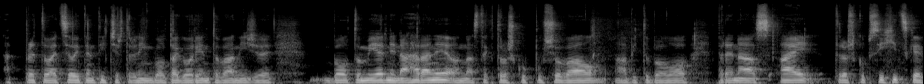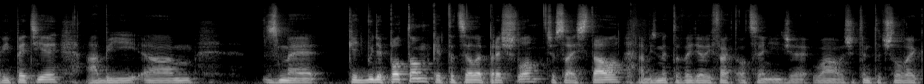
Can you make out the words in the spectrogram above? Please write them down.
A preto aj celý ten teacher training bol tak orientovaný, že bol to mierne na hrane, on nás tak trošku pušoval, aby to bolo pre nás aj trošku psychické vypetie, aby um, sme keď bude potom, keď to celé prešlo, čo sa aj stalo, aby sme to vedeli fakt oceniť, že wow, že tento človek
